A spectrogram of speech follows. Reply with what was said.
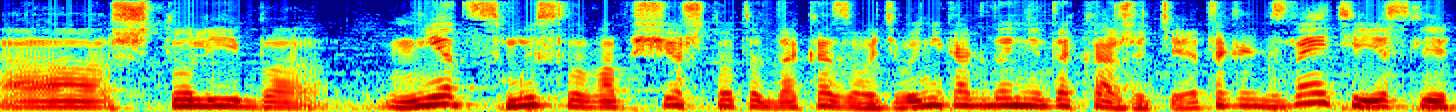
а, что-либо, нет смысла вообще что-то доказывать. Вы никогда не докажете. Это как, знаете, если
